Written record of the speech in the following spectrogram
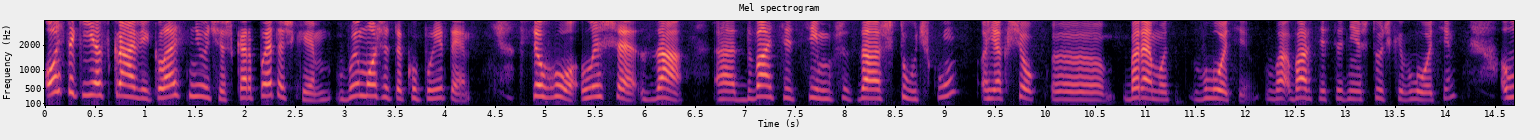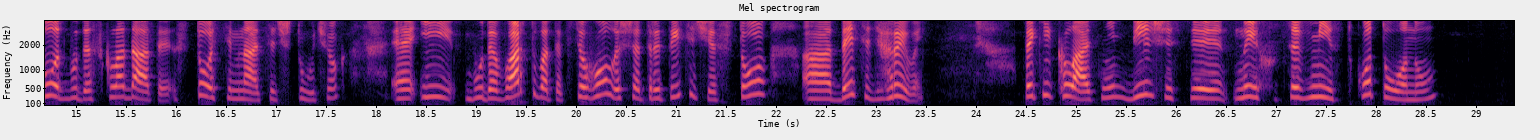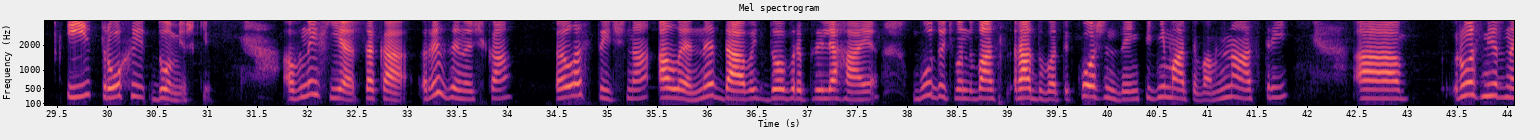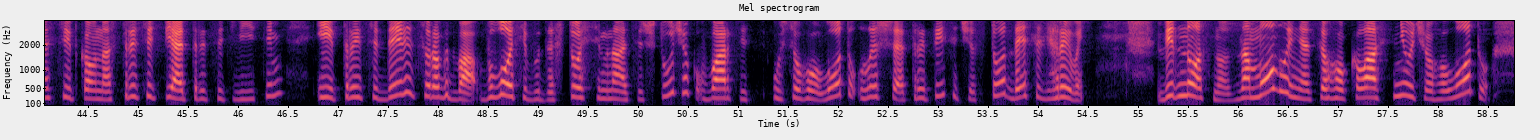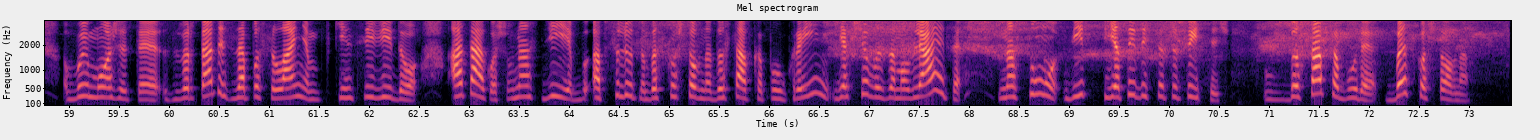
Ось такі яскраві, класнючі шкарпеточки ви можете купити всього лише за е, 27 за штучку. Якщо е, беремо в лоті вартість однієї штучки в лоті, лот буде складати 117 штучок е, і буде вартувати всього лише 3110 гривень. Такі класні, більшість е, них це вміст котону і трохи домішків. В них є така резиночка, еластична, але не давить, добре прилягає. Будуть вас радувати кожен день, піднімати вам настрій. Розмірна сітка у нас 35-38 і 39-42. В лоті буде 117 штучок, вартість усього лоту лише 3110 гривень. Відносно замовлення цього класнючого лоту ви можете звертатись за посиланням в кінці відео. А також у нас діє абсолютно безкоштовна доставка по Україні, якщо ви замовляєте на суму від 50 тисяч. Доставка буде безкоштовна.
